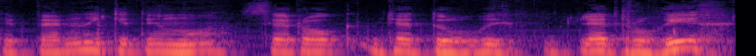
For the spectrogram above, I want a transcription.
Тепер накидаємо сирок для других. Для других.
